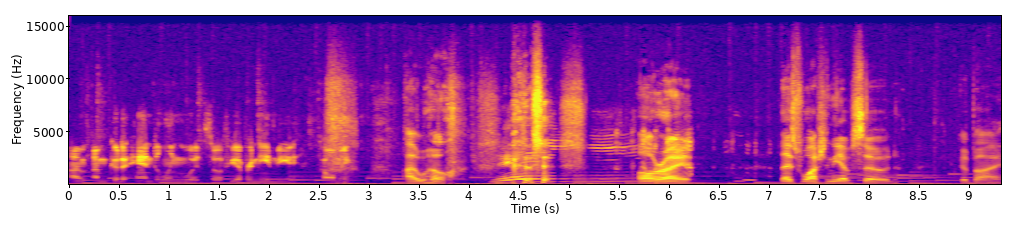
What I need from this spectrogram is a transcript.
I'm I'm good at handling wood. So if you ever need me, call me. I will. Yeah. All right. Thanks for watching the episode. Goodbye.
